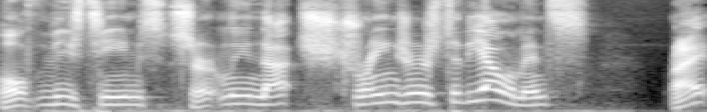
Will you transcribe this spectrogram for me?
Both of these teams certainly not strangers to the elements, right?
